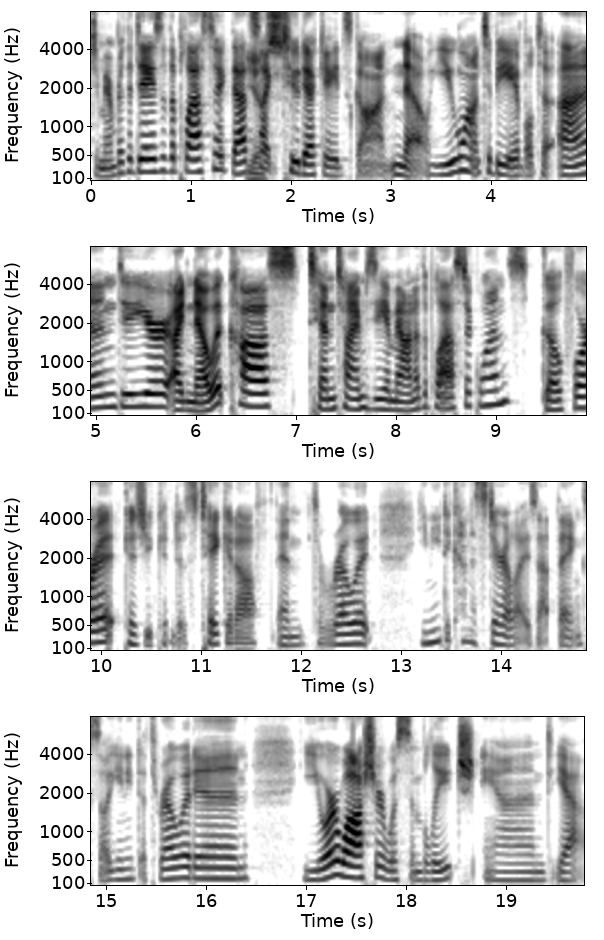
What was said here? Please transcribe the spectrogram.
Do you remember the days of the plastic? That's Yes. like two decades gone. No. You want to be able to undo your i know it costs 10 times the amount of the plastic ones. Go for it because you can just take it off and throw it. You need to kind of sterilize that thing. So you need to throw it in your washer with some bleach and yeah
